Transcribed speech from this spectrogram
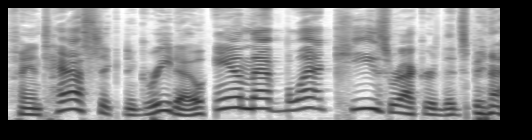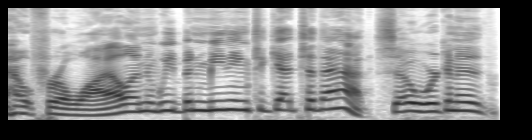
Fantastic Negrito, and that Black Keys record that's been out for a while, and we've been meaning to get to that. So we're going to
